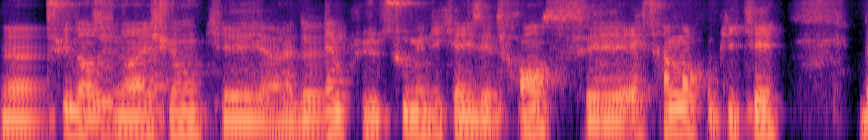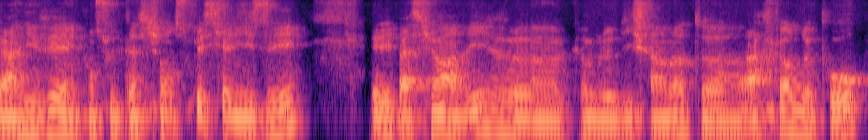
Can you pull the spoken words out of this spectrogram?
Je suis dans une région qui est la deuxième plus sous-médicalisée de France. C'est extrêmement compliqué d'arriver à une consultation spécialisée et les patients arrivent, comme le dit Charlotte, à fleur de peau.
